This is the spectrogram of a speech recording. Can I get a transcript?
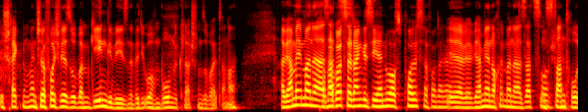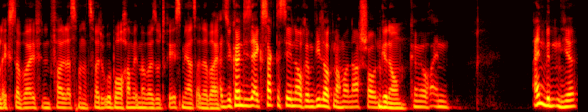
erschreckende Mensch. Ja, ich wäre so beim Gehen gewesen, da wäre die Uhr auf den Boden geklatscht und so weiter, ne? Aber wir haben ja immer eine Aber Ersatz. Gott sei Dank ist sie ja nur aufs Polster von deiner. Ja, wir, wir haben ja noch immer eine Ersatz- und. Stunt-Rolex dabei für den Fall, dass man eine zweite Uhr braucht, haben wir immer bei so Drehs mehr als eine dabei. Also, wir können diese exakte Szene auch im Vlog nochmal nachschauen. genau. Können wir auch ein, einbinden hier.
